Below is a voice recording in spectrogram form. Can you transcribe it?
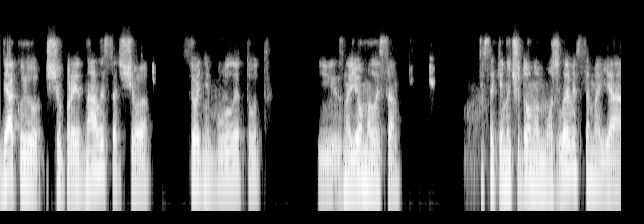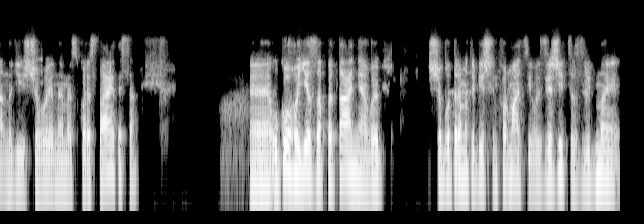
Дякую, що приєдналися, що сьогодні були тут і знайомилися з такими чудовими можливостями. Я надію, що ви ними скористаєтеся. Е, у кого є запитання, ви щоб отримати більше інформації, ви зв'яжіться з людьми,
